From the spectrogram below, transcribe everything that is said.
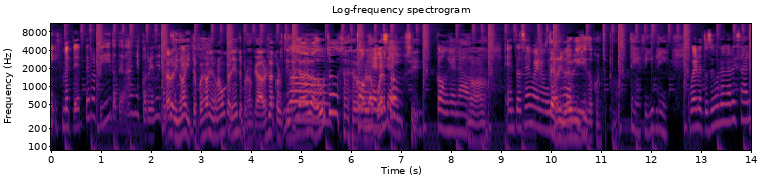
Y meterte rapidito, te bañas corriendo. Claro, y no, y te puedes bañar con agua caliente, pero no que abres la cortina No. ya de la ducha o la puerta. ahí. Sí. Congelado. No, Entonces, bueno, uno terrible brígido, concha tu madre. Terrible. Bueno, entonces uno agarra y sale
